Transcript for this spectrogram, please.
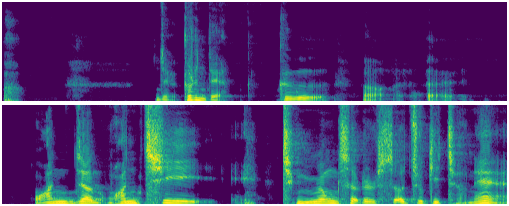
어. 이제, 그런데, 그, 어, 어, 완전, 완치 증명서를 써주기 전에,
